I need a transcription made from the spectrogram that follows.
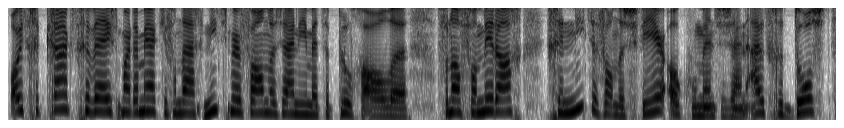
Ooit gekraakt geweest, maar daar merk je vandaag niets meer van. We zijn hier met de ploeg al uh, vanaf vanmiddag. Genieten van de sfeer, ook hoe mensen zijn uitgedost.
